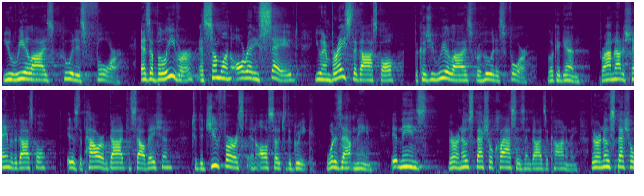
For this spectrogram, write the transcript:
you realize who it is for. As a believer, as someone already saved, you embrace the gospel because you realize for who it is for. Look again. For I'm not ashamed of the gospel. It is the power of God to salvation, to the Jew first, and also to the Greek. What does that mean? It means there are no special classes in God's economy, there are no special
